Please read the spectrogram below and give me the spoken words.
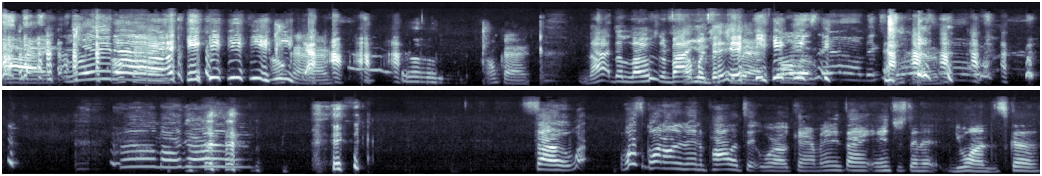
All right. Rita! Okay. Oh, Okay. Not the lotion by I'm your gonna bed. you back. Slow as hell, Nick, slow as hell. Oh my god. so what what's going on in the politic world, Cameron? Anything interesting that you want to discuss?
